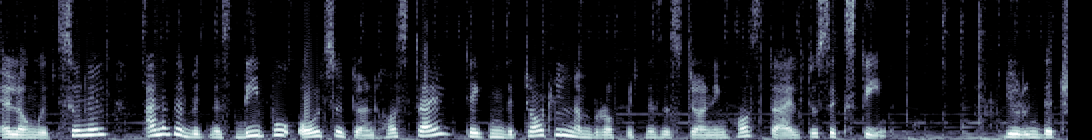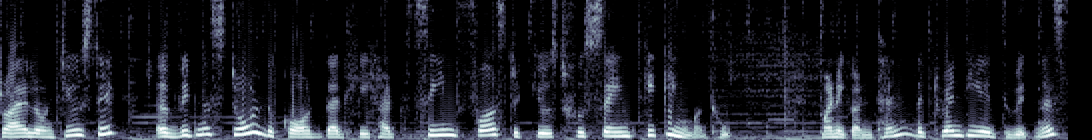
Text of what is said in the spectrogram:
Along with Sunil, another witness Deepu also turned hostile, taking the total number of witnesses turning hostile to 16. During the trial on Tuesday, a witness told the court that he had seen first accused Hussein kicking Madhu. Manikanthan, the 28th witness,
